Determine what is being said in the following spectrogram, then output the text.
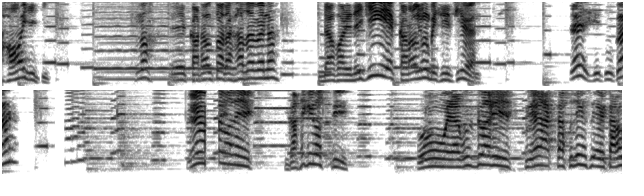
হাওয়াই যেতি না, এ কাঁঠাল তো রাখা যাবে না। ব্যাপারে দেখি এ কাঁঠালগুলো বেশি হবে। এই মালিক, গাছে কি করছি ও, এরা বুঝতে পারি। তুই কাঁঠাল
